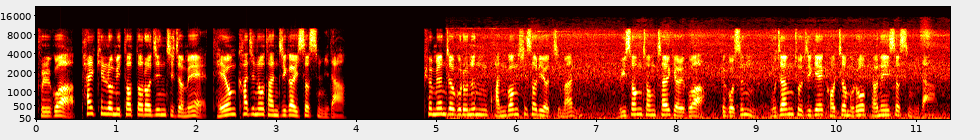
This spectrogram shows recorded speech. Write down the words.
불과 8km 떨어진 지점에 대형 카지노 단지가 있었습니다. 표면적으로는 관광시설이었지만 위성 정찰 결과 그곳은 무장 조직의 거점으로 변해 있었습니다.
